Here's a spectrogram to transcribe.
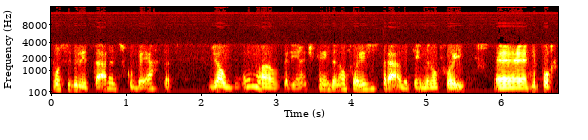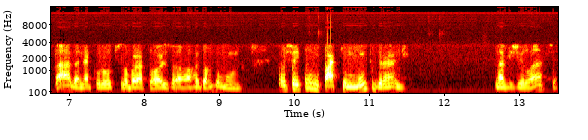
possibilitar a descoberta de alguma variante que ainda não foi registrada, que ainda não foi é, reportada né, por outros laboratórios ao, ao redor do mundo. Então, isso aí tem um impacto muito grande na vigilância,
